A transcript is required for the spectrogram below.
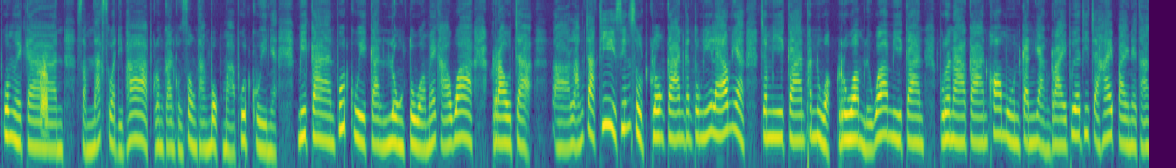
ผู้อำนวยการสำนักสวัสดิภาพกรมการขนส่งทางบกมาพูดคุยเนี่ยมีการพูดคุยกันลงตัวไหมคะว่าเราจะอ่า หลังจากที่สิ้นสุดโครงการกันตรงนี้แล้วเนี่ยจะมีการผนวกรวม หรือว่ามีการบูรณาการข้อมูลกันอย่างไร เพื่อที่จะให้ไปในทาง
